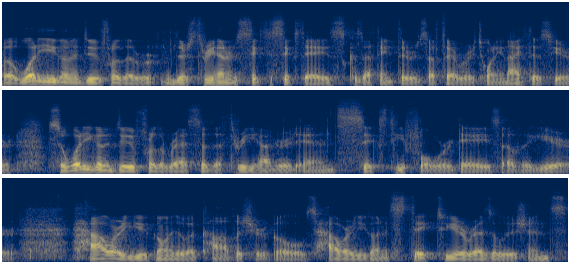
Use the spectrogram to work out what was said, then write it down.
But what are you going to do for the? There's 366 days because I think there's a February 29th this year. So what are you going to do for the rest of the 364 days of the year? How are you going to accomplish your goals? How are you going to stick to your resolutions?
